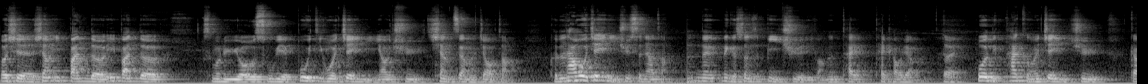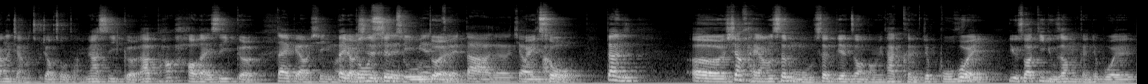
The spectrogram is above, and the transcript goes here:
而且像一般的一般的什么旅游书也不一定会建议你要去像这样的教堂，可能他会建议你去圣家堂，那那个算是必去的地方，那太太漂亮了。对，或者他可能会建议你去刚刚讲的主教座堂，因为它是一个，它它好歹是一个代表性嘛，代表性的建筑物，对，最大的教堂，没错，但。呃，像海洋圣母圣殿这种东西，它可能就不会，比如说地图上面可能就不会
